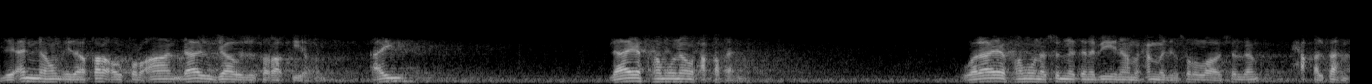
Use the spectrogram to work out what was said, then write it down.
لأنهم إذا قرأوا القرآن لا يجاوز تراقيهم. أي لا يفهمونه حق فهمه ولا يفهمون سنة نبينا محمد صلى الله عليه وسلم حق الفهم.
